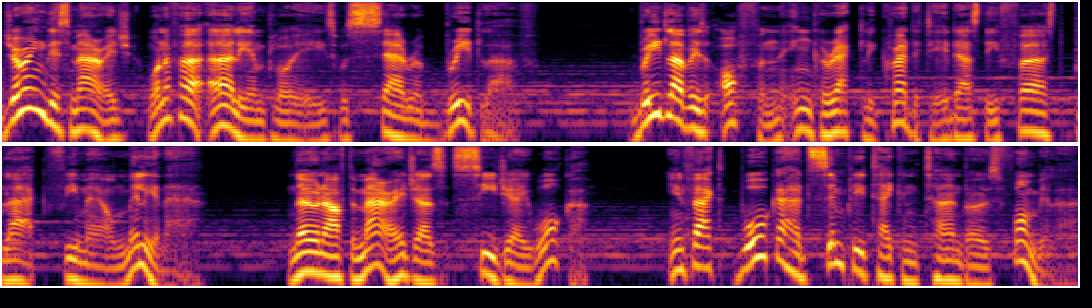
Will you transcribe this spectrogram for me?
During this marriage, one of her early employees was Sarah Breedlove, Breedlove is often incorrectly credited as the first black female millionaire known after marriage as C.J. Walker. In fact, Walker had simply taken Turnbo's formula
